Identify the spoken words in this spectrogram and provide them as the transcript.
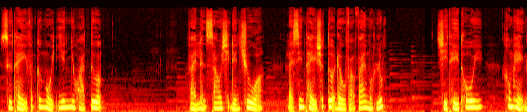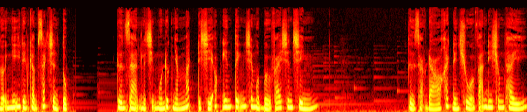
Sư thầy vẫn cứ ngồi yên như hóa tượng. Vài lần sau chị đến chùa, lại xin thầy cho tựa đầu vào vai một lúc. Chỉ thế thôi, không hề ngợi nghĩ đến cảm giác trần tục. Đơn giản là chị muốn được nhắm mắt để trí óc yên tĩnh trên một bờ vai chân chính. Từ dạo đó khách đến chùa vãn đi trông thấy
